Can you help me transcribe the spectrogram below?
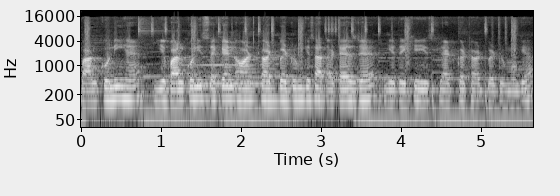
बालकोनी है। ये बालकोनी सेकेंड और थर्ड बेडरूम के साथ अटैच्ड है। ये देखिए इस फ्लैट का थर्ड बेडरूम हो गया।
